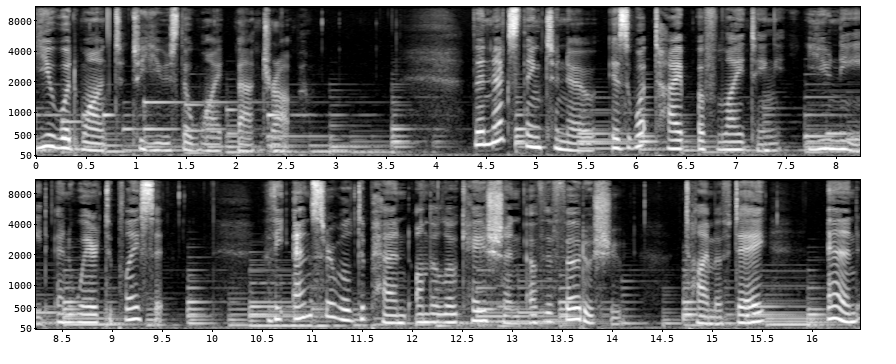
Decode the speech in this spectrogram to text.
you would want to use the white backdrop. The next thing to know is what type of lighting you need and where to place it. The answer will depend on the location of the photo shoot time of day, and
